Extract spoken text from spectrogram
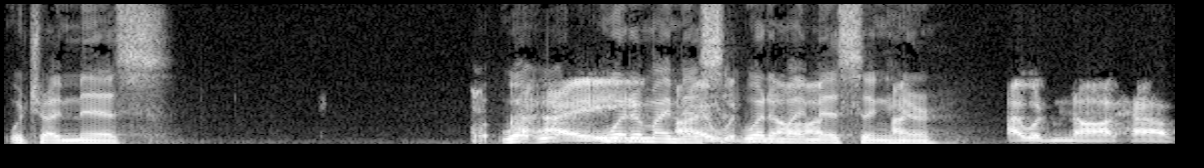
which I miss. What, what, I- what am I I missing? What am I missing here? I would not have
